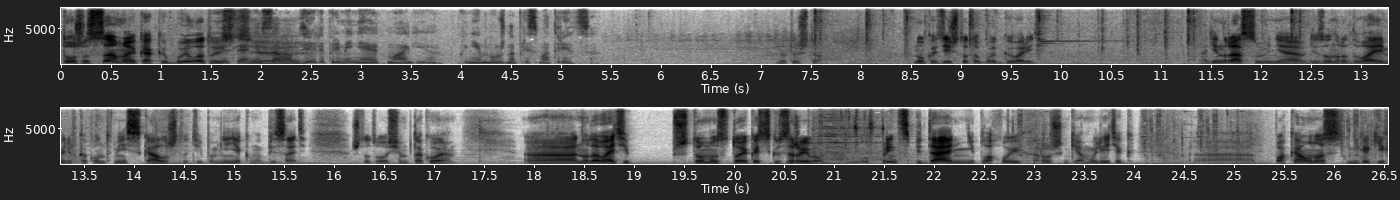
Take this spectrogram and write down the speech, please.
то же самое, как и было. То Если есть, они в э, самом деле применяют магию, к ним нужно присмотреться. Да ты что? Ну-ка, здесь что-то будет говорить? Один раз у меня в Dishonored 2 Эмили в каком-то месте сказала, что типа мне некому писать. Что-то, в общем, такое. А, ну давайте, что мы, стойкость к взрывам. Ну, в принципе, да, неплохой, хорошенький амулетик. Пока у нас никаких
